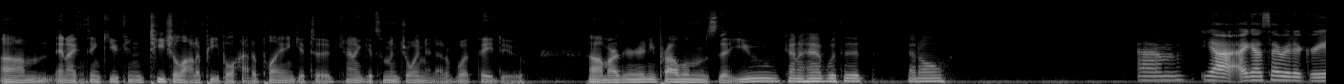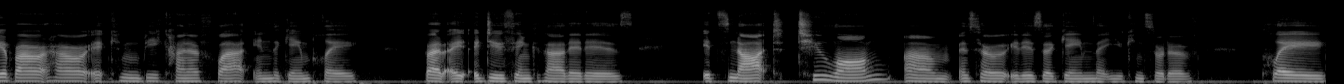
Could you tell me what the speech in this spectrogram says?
Um, and I think you can teach a lot of people how to play and get to kind of get some enjoyment out of what they do. Um, are there any problems that you kind of have with it at all? Um, yeah, I guess I would agree about how it can be kind of flat in the gameplay, but I, I do think that it is it's not too long. Um, and so it is a game that you can sort of play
